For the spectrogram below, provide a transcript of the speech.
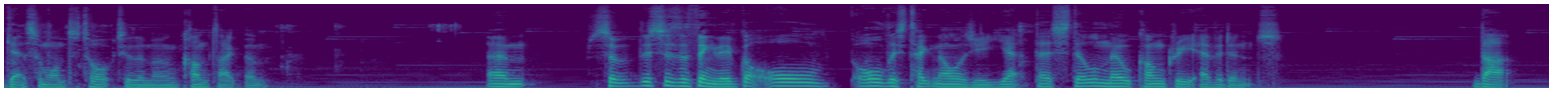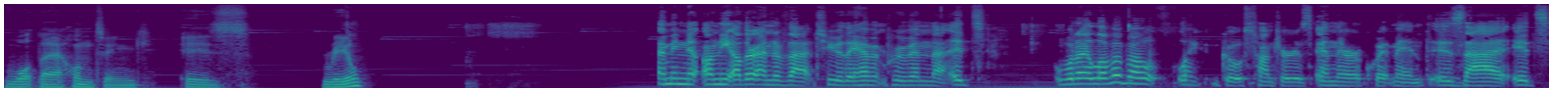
get someone to talk to them and contact them. Um, so this is the thing; they've got all all this technology, yet there's still no concrete evidence that what they're hunting is real. I mean, on the other end of that too, they haven't proven that it's. What I love about like ghost hunters and their equipment is that it's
